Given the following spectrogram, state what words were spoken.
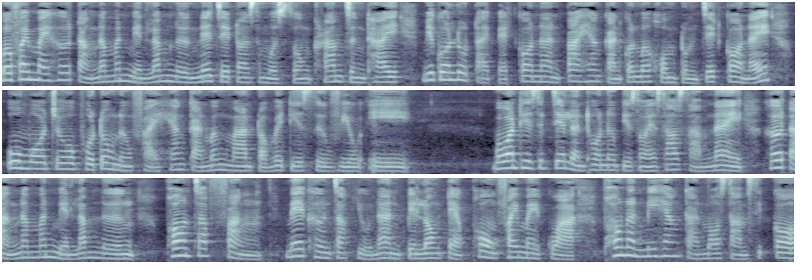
เมื่อไฟไหม้เฮอต่างน้ำมันเหม็นลำหนึ่งในเจตอนสมุทรสงครามจึงไทย มีก้นลูดตายแปดก้อนนั่นป้าแห่งการก้นเมื่อคมตุ่มเจ็ดก้อนไหนอูโมโจโพตงหนึ่งฝ่ายแห่งการเมืองมานต่อไว้ดีสื่อวิวเอ เมื่อวันที่ 17เดือนธันวาคมปี2023ในเฮอต่างน้ำมันเหม็นลำหนึ่งพ้องจับฝั่งแม่เคินจักอยู่นั่นเป็นรองแตกพองไฟไหม้กว่าพ้องนั้นมีแห่งการม30ก่อ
